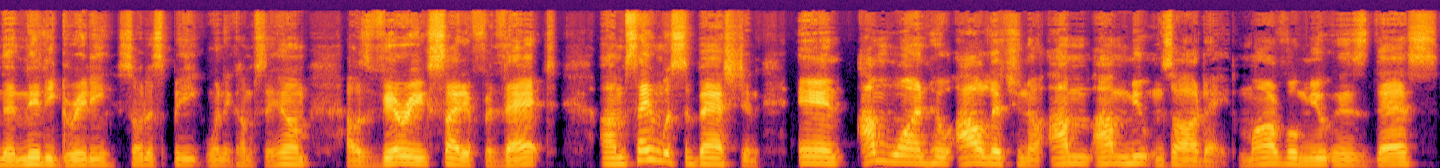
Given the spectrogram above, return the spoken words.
the nitty gritty, so to speak, when it comes to him. I was very excited for that. Um, same with Sebastian, and I'm one who I'll let you know. I'm I'm mutants all day. Marvel mutants. That's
